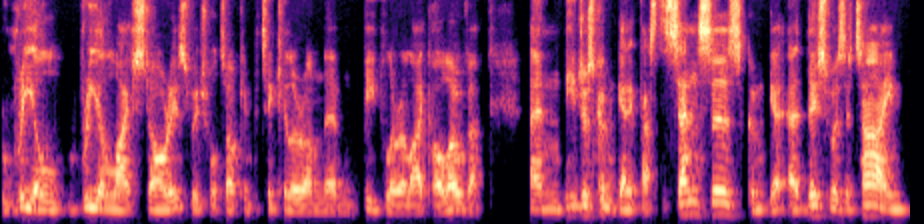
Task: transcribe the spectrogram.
real real life stories, which we'll talk in particular on um, People Are Alike All Over. And he just couldn't get it past the censors, couldn't get, uh, this was a time,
